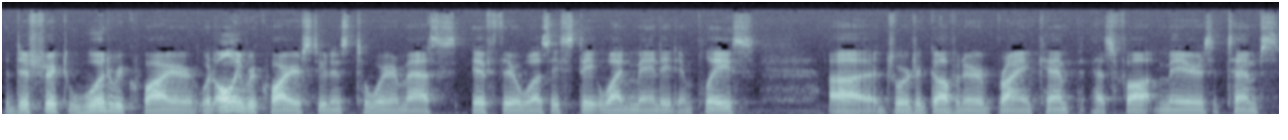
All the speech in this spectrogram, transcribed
The district would require would only require students to wear masks if there was a statewide mandate in place. Uh, Georgia Governor Brian Kemp has fought mayors' attempts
